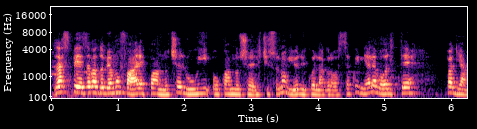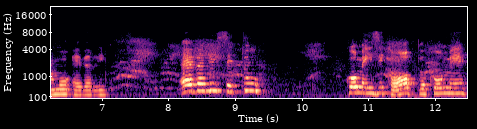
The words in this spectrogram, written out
la spesa la dobbiamo fare quando c'è lui o quando ci sono io di quella grossa. Quindi alle volte paghiamo Everly. Everly, se tu come EasyCop, come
